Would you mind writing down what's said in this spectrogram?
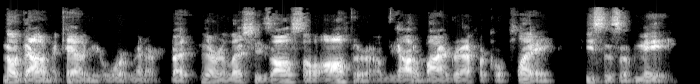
no doubt an Academy Award winner, but nevertheless, she's also author of the autobiographical play Pieces of Me.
